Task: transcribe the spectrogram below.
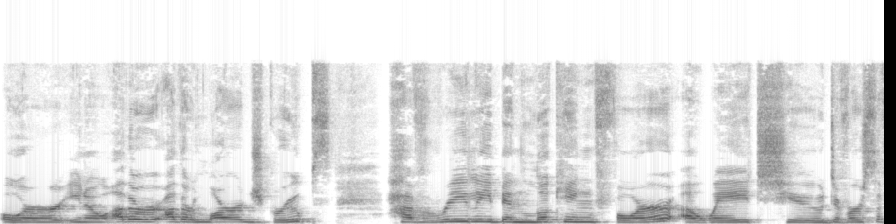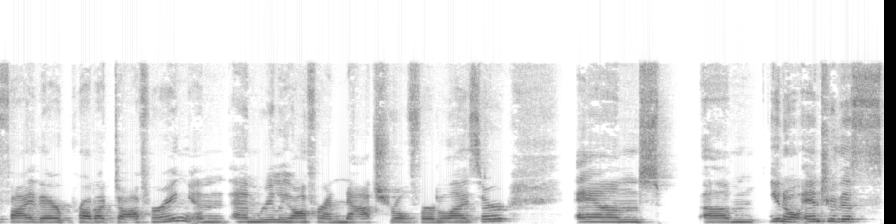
or you know other other large groups have really been looking for a way to diversify their product offering and and really offer a natural fertilizer. And um, you know, enter this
